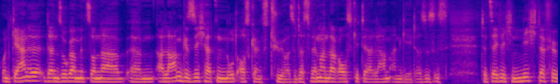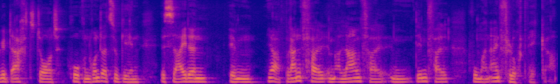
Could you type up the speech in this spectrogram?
und gerne dann sogar mit so einer ähm, alarmgesicherten Notausgangstür. Also dass, wenn man da rausgeht, der Alarm angeht. Also es ist tatsächlich nicht dafür gedacht, dort hoch und runter zu gehen, es sei denn im ja, Brandfall, im Alarmfall, in dem Fall, wo man einen Fluchtweg gab.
